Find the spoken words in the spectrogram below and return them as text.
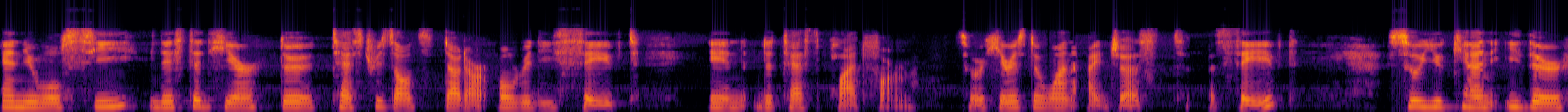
and you will see listed here the test results that are already saved in the test platform. So here's the one I just uh, saved. So you can either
